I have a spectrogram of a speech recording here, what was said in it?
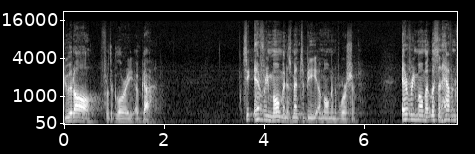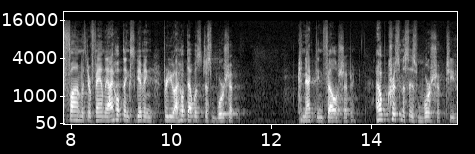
do it all for the glory of God. See, every moment is meant to be a moment of worship. Every moment, listen, having fun with your family. I hope Thanksgiving for you, I hope that was just worship connecting, fellowshipping. I hope Christmas is worship to you.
